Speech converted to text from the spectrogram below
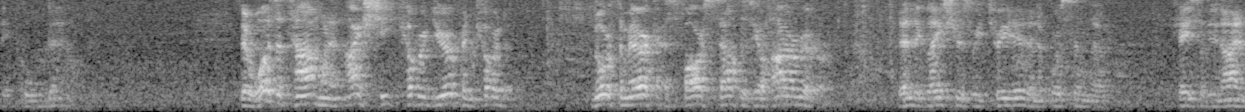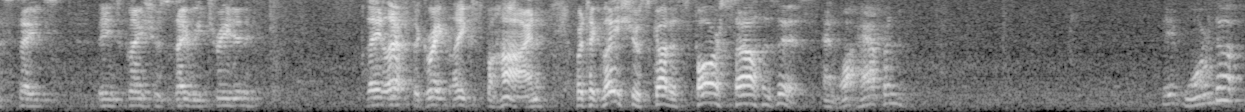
It cooled down. There was a time when an ice sheet covered Europe and covered North America as far south as the Ohio River. Then the glaciers retreated, and of course in the case of the United States, these glaciers, they retreated, they left the Great Lakes behind, but the glaciers got as far south as this. And what happened? It warmed up.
